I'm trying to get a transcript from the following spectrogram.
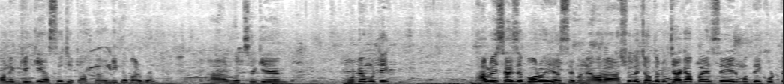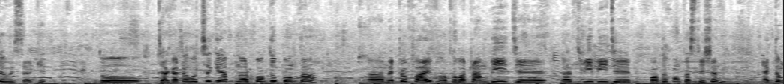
অনেক ড্রিঙ্কই আছে যেটা আপনারা নিতে পারবেন। আর হচ্ছে গিয়ে মোটামুটি ভালোই সাইজে বড়ই আছে। মানে ওরা আসলে যতটুকু জায়গা পাইছে এর মধ্যেই করতে হয়েছে আর কি। তো জায়গাটা হচ্ছে কি আপনার পদ্মপন্থা মেট্রো ফাইভ অথবা ট্রাম বি যে থ্রি বি যে পদ্মপন্থা স্টেশন একদম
